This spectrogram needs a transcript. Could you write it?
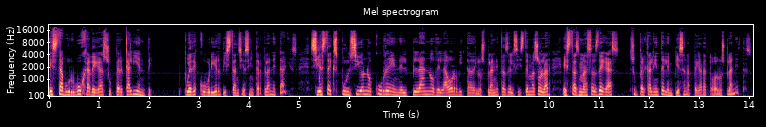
esta burbuja de gas supercaliente puede cubrir distancias interplanetarias. Si esta expulsión ocurre en el plano de la órbita de los planetas del sistema solar, estas masas de gas supercaliente le empiezan a pegar a todos los planetas.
